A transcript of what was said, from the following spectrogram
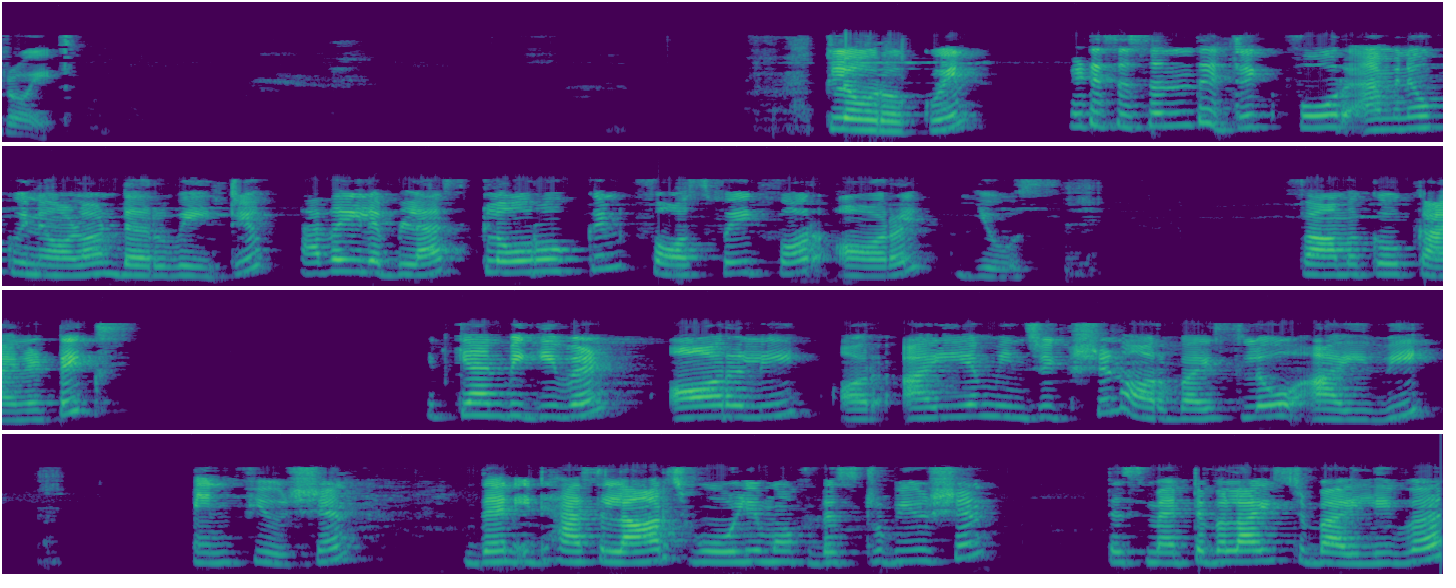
through it Chloroquine. It is a synthetic 4-aminoquinoline derivative available as chloroquine phosphate for oral use. Pharmacokinetics. It can be given orally or IM injection or by slow IV infusion. Then it has a large volume of distribution. It is metabolized by liver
